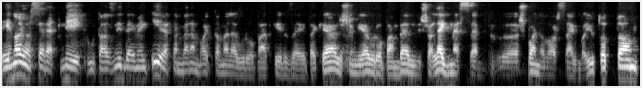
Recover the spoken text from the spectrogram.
Én nagyon szeretnék utazni, de én még életemben nem hagytam el Európát, képzeljétek el, és még Európán belül is a legmesszebb Spanyolországba jutottam.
